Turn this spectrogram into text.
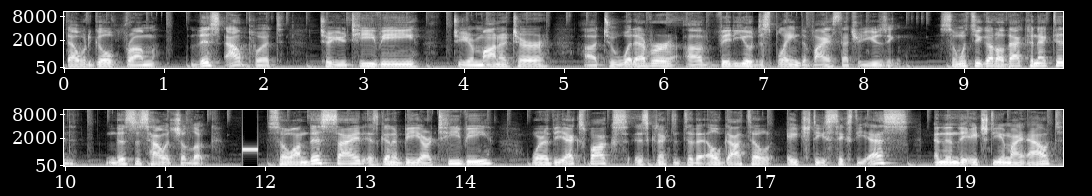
that would go from this output to your TV, to your monitor, uh, to whatever uh, video displaying device that you're using. So once you got all that connected, this is how it should look. So on this side is gonna be our TV, where the Xbox is connected to the Elgato HD60S, and then the HDMI out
